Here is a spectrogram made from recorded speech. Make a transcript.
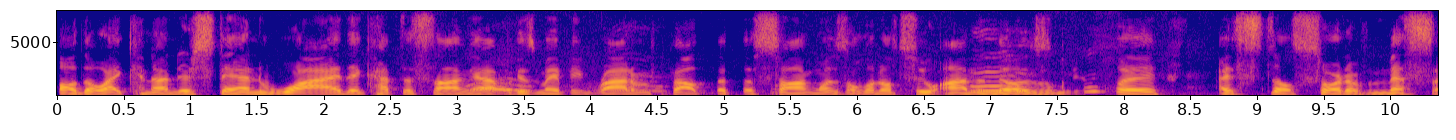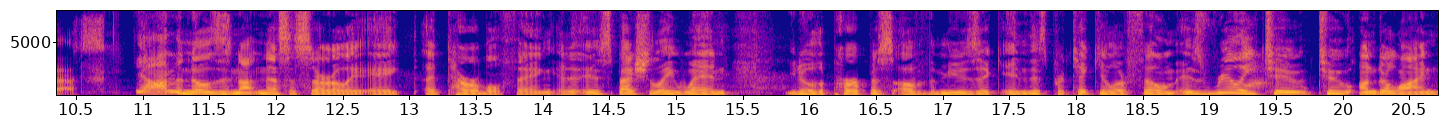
although I can understand why they cut the song out, because maybe Roddam felt that the song was a little too on the nose lyrically, I still sort of miss it. Yeah, on the nose is not necessarily a, a terrible thing, especially when you know the purpose of the music in this particular film is really to to underline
